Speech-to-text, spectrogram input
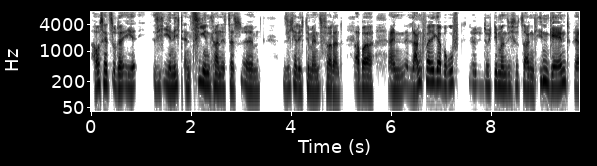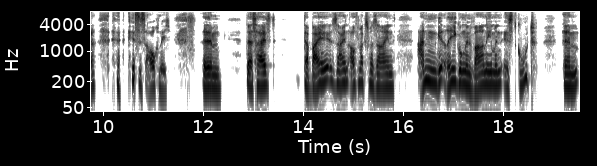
aussetzt oder ihr, sich ihr nicht entziehen kann, ist das ähm, sicherlich demenzfördernd. Aber ein langweiliger Beruf, äh, durch den man sich sozusagen hingähnt, ja, ist es auch nicht. Ähm, das heißt, dabei sein, aufmerksam sein, Anregungen wahrnehmen ist gut, ähm,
